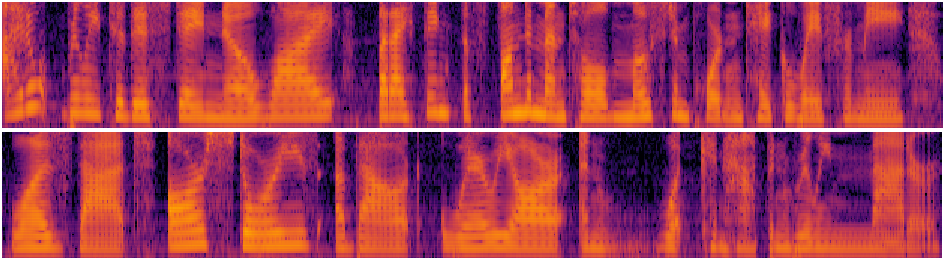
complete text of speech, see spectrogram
I don't really to this day know why, But I think the fundamental, most important takeaway for me was that our stories about where we are and what can happen really matter.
